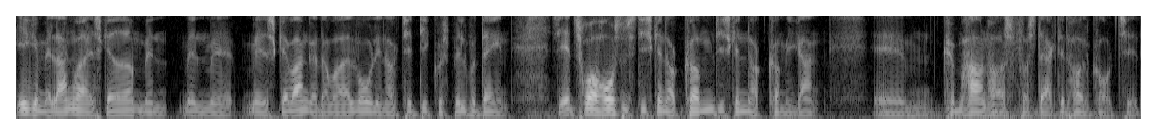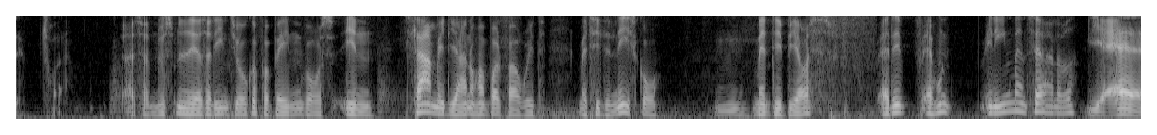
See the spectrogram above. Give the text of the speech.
Ikke med langvarige skader, men, men med, med skavanker, der var alvorlige nok til, at de kunne spille på dagen. Så jeg tror, Horsens, de skal nok komme, de skal nok komme i gang. Øhm, København har også forstærkt et holdkort til det, tror jeg. Altså, nu smider jeg så lige en joker på banen. Vores en klar Mediano håndboldfavorit, Mathilde Nesgaard. Mm. Men det bliver også... Er, det, er hun en enmands her, eller hvad? Ja,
